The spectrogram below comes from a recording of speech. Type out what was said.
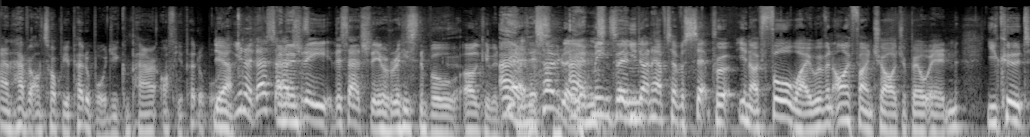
and have it on top of your pedal board, you can power it off your pedal board. Yeah. You know, that's And then- actually that's actually a reasonable argument. And- Yeah, for this. totally. It and means that you don't have to have a separate, you know, four-way with an iPhone charger built in. You could,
